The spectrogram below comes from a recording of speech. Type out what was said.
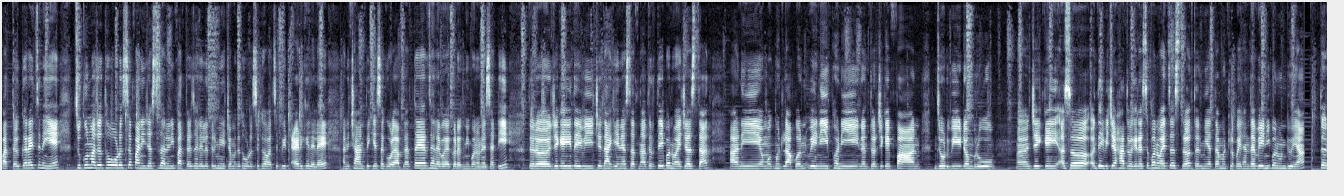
पातळ करायचं नाही आहे चुकून माझं थोडंसं पाणी जास्त झालं आणि पातळ झालेलं तर मी ह्याच्यामध्ये थोडंसं गव्हाचं पीठ ॲड केलेलं आहे. आणि छानपैकी असा गोळा आपला तयार झाला आहे बघा कडकणी बनवण्यासाठी. तर जे काही देवीचे दागिने असतात ना तर ते बनवायचे असतात. आणि मग म्हटलं आपण वेणी फणी नंतर जे काही पान जोडवी डमरू जे काही असं देवीचे हात वगैरे असं बनवायचं असतं तर मी आता म्हटलं पहिल्यांदा वेणी बनवून घेऊया. तर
